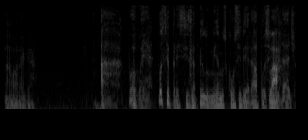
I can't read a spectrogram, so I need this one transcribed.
Na hora H. Ah, qual é? Você precisa pelo menos considerar a possibilidade.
